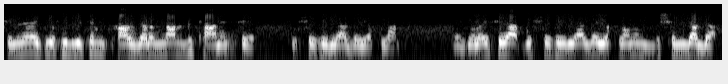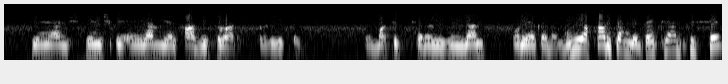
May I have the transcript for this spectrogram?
Şimdi demek ki bu hibritin tarzlarından bir tanesi bu şehirlerde yapılan. E, dolayısıyla bu şehirlerde yapılanın dışında da geniş, geniş bir eylem yelpazesi var örgütün. E, basit terörizmden oraya kadar. Bunu yaparken de beklentisi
